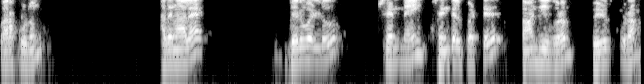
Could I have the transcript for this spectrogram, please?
வரக்கூடும். அதனால திருவள்ளூர் சென்னை செங்கல்பட்டு காஞ்சிபுரம் விழுப்புரம்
